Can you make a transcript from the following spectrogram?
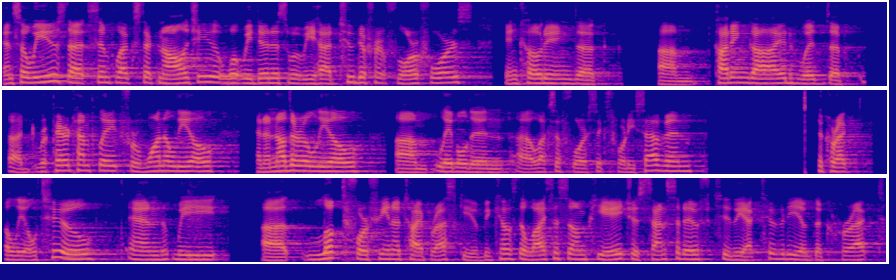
And so we used that simplex technology. What we did is we had two different fluorophores encoding the um, cutting guide with the uh, repair template for one allele and another allele um, labeled in uh, Alexa 647 to correct allele 2. And we uh, looked for phenotype rescue. Because the lysosome pH is sensitive to the activity of the correct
